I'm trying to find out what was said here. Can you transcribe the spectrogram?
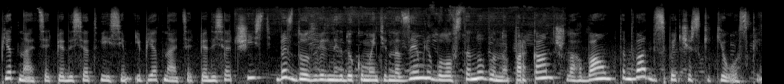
1558 і 1556 без дозвільних документів на землю було встановлено паркан, шлагбаум та два диспетчерські кіоски.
